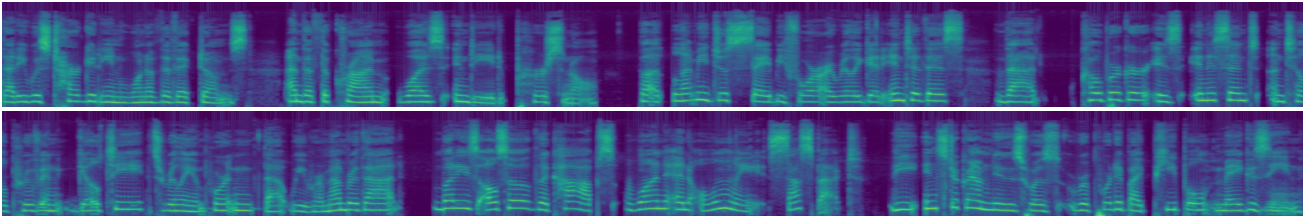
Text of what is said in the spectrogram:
that he was targeting one of the victims and that the crime was indeed personal. But let me just say before I really get into this that Kohberger is innocent until proven guilty. It's really important that we remember that. But he's also the cops' one and only suspect. The Instagram news was reported by People magazine,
